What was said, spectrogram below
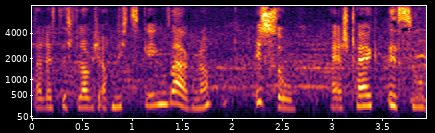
da lässt sich, glaube ich, auch nichts gegen sagen, ne? Ist so. Hashtag ist so.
